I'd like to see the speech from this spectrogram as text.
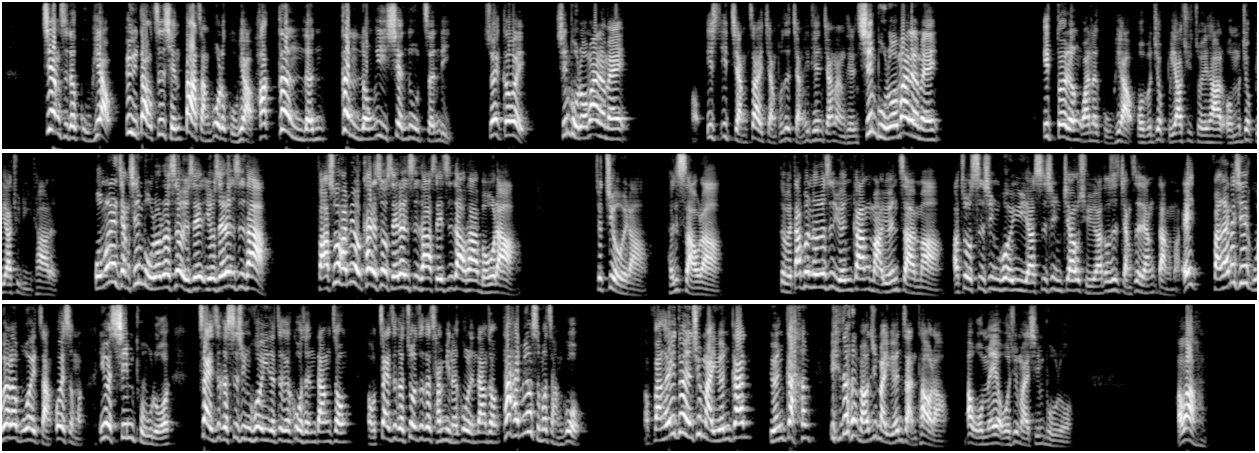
这样子的股票遇到之前大涨过的股票，它更能更容易陷入整理。所以各位。新普罗卖了没？好，一一讲再讲，不是讲一天讲两天。新普罗卖了没？一堆人玩的股票，我们就不要去追它了，我们就不要去理它了。我们在讲新普罗的时候，有谁有谁认识他？法说还没有开的时候，谁认识他？谁知道他？不啦，就旧啦，很少啦，对不对？大部分都是元刚嘛、元展嘛，啊，做视讯会议啊、视讯教学啊，都是讲这两档嘛。哎，反而那些股票都不会涨，为什么？因为新普罗。在这个视讯会议的这个过程当中，哦，在这个做这个产品的过程当中，它还没有什么涨过啊，反而一堆人去买原钢，原钢 一堆人跑去买原展套牢啊，我没有，我去买新普罗，好不好？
